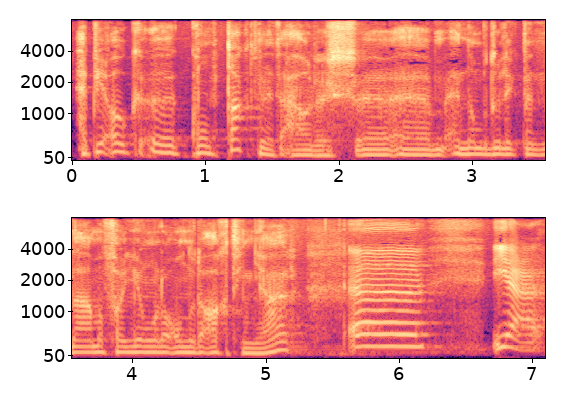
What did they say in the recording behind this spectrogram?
Heb je ook contact met ouders? Um, en dan bedoel ik met name van jongeren onder de 18 jaar? Ja,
